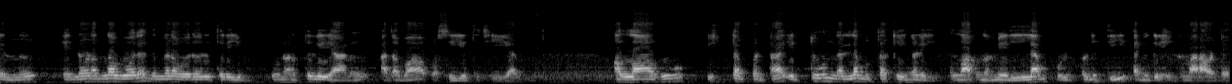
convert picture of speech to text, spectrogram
എന്ന് എന്നോടെന്ന പോലെ നിങ്ങളെ ഓരോരുത്തരെയും ഉണർത്തുകയാണ് അഥവാ വസീയത്ത് ചെയ്യാണ് അള്ളാഹു ഇഷ്ടപ്പെട്ട ഏറ്റവും നല്ല മുത്തക്കീങ്ങളിൽ അള്ളാഹു നമ്മെ എല്ലാം ഉൾപ്പെടുത്തി അനുഗ്രഹിക്കുമാറാവട്ടെ.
